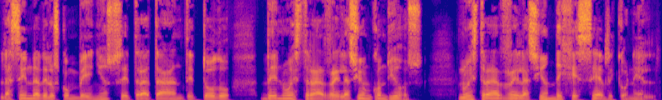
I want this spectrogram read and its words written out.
La senda de los convenios se trata ante todo de nuestra relación con Dios, nuestra relación de Gesed con Él.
